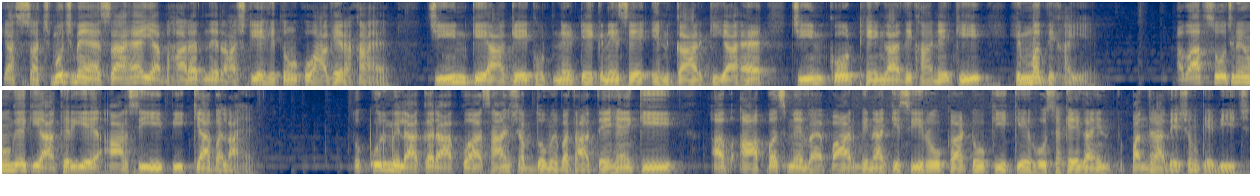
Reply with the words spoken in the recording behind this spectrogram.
क्या सचमुच में ऐसा है या भारत ने राष्ट्रीय हितों को आगे रखा है? चीन के आगे घुटने टेकने से इनकार किया है। चीन को ठेंगा दिखाने की हिम्मत दिखाई है। अब आप सोच रहे होंगे कि आखिर ये आरसीईपी क्या बला है? तो कुल मिलाकर आपको आसान शब्दों में बताते हैं कि अब आपस में व्यापार बिना किसी रोका टोकी के हो सकेगा इन पंद्रह देशों के बीच।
